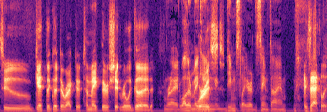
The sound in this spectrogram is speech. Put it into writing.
to get the good director to make their shit really good. right. While they're making whereas- Demon Slayer at the same time. Exactly.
